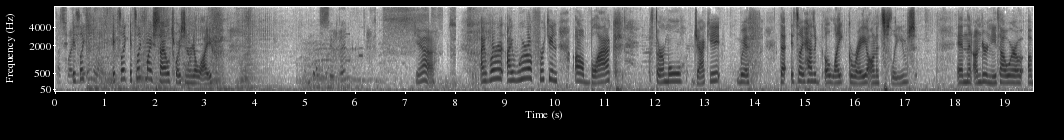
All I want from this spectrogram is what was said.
That's why It's like- it. It's like it's like my style choice in real life. Stupid. Yeah. I wear I wear a freaking uh black thermal jacket with that it's like has a, a light gray on its sleeves. And then underneath I wear a, a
